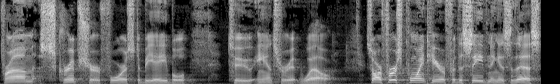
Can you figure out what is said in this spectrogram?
from Scripture for us to be able to answer it well. So, our first point here for this evening is this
